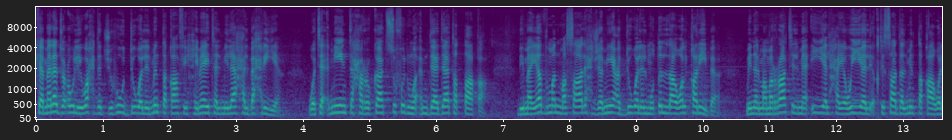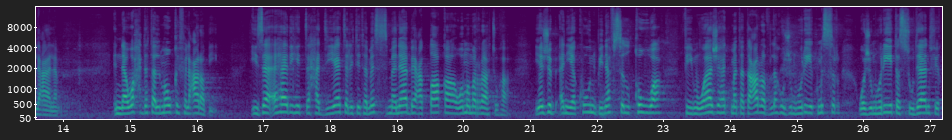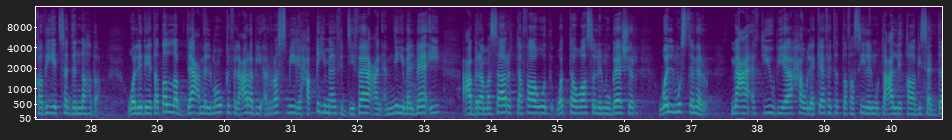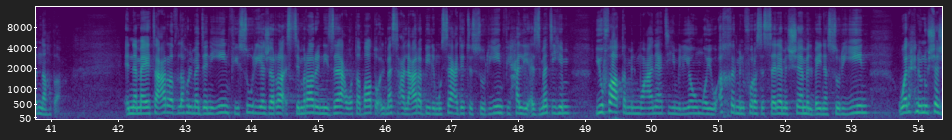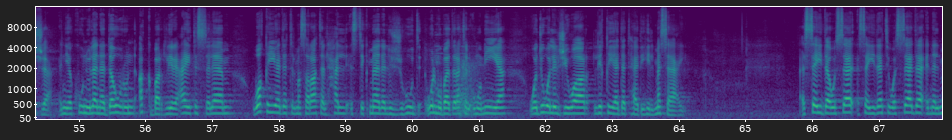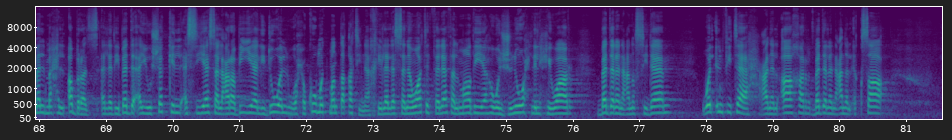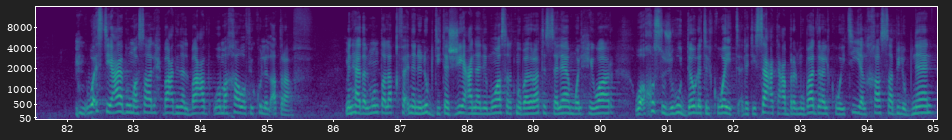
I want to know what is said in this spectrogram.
كما ندعو لوحدة جهود دول المنطقة في حماية الملاحة البحرية وتأمين تحركات سفن وإمدادات الطاقة بما يضمن مصالح جميع الدول المطلة والقريبة من الممرات المائية الحيوية لاقتصاد المنطقة والعالم. إن وحدة الموقف العربي إزاء هذه التحديات التي تمس منابع الطاقة وممراتها يجب أن يكون بنفس القوة في مواجهة ما تتعرض له جمهورية مصر وجمهورية السودان في قضية سد النهضة والذي يتطلب دعم الموقف العربي الرسمي لحقهما في الدفاع عن أمنهما المائي عبر مسار التفاوض والتواصل المباشر والمستمر مع إثيوبيا حول كافة التفاصيل المتعلقة بسد النهضة. ان ما يتعرض له المدنيين في سوريا جراء استمرار النزاع وتباطؤ المسعى العربي لمساعدة السوريين في حل أزمتهم. يفاقم من معاناتهم اليوم ويؤخر من فرص السلام الشامل بين السوريين. ونحن نشجع أن يكون لنا دور أكبر لرعاية السلام وقيادة المسارات الحل استكمالا للجهود والمبادرات الأممية ودول الجوار لقيادة هذه المساعي. السيدة والسيدات والسادة أن الملمح الأبرز الذي بدأ يشكل السياسة العربية لدول وحكومة منطقتنا خلال السنوات الثلاثة الماضية هو الجنوح للحوار بدلاً عن الصدام والانفتاح عن الآخر بدلاً عن الإقصاء واستيعاب مصالح بعضنا البعض ومخاوف كل الأطراف. من هذا المنطلق فإننا نبدي تشجيعنا لمواصلة مبادرات السلام والحوار وأخص جهود دولة الكويت التي سعت عبر المبادرة الكويتية الخاصة بلبنان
